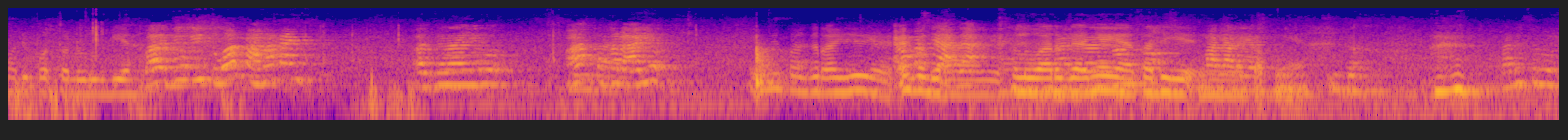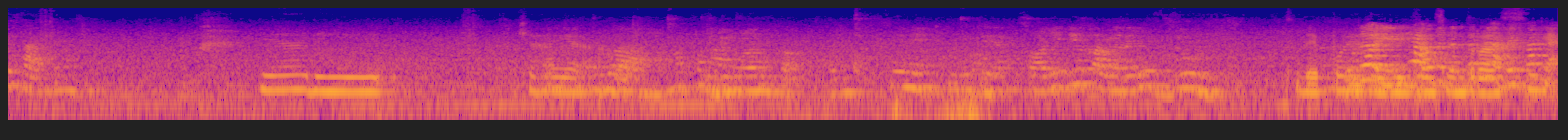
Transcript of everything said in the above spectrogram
Mau dipoto dulu dia. Baju ituan mana neng? Baju ayu. Ah, pakai ayu. Ini pagar ayu ya? Eh pagar ayu. Keluarganya ya tadi Mana lihat? makeupnya. Tadi suruh lihat. Ya di cahaya. Sini, ya. soalnya dia kameranya zoom Depo yang Udah lagi konsentrasi. ya?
